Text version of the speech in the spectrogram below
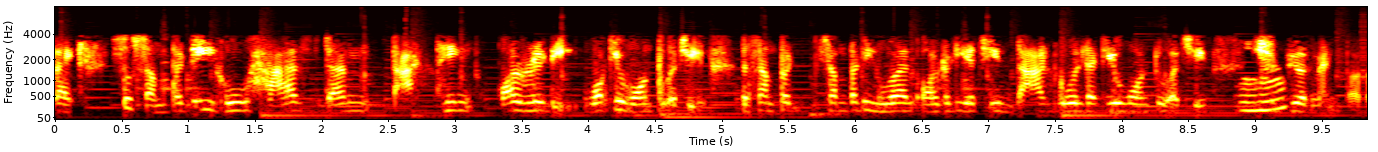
Right. So somebody who has done that thing already, what you want to achieve. The somebody somebody who has already achieved that goal that you want to achieve Mhm. should be your mentor.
